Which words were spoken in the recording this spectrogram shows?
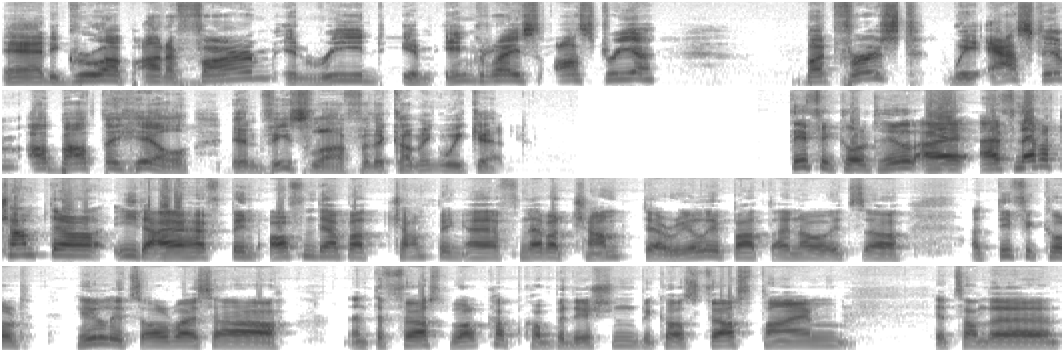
And he grew up on a farm in Ried im Innkreis, Austria. But first, we asked him about the hill in Wisla for the coming weekend. Difficult hill. I, I've never jumped there either. I have been often there, but jumping, I have never jumped there really. But I know it's a, a difficult hill. It's always uh, and the first World Cup competition because first time it's on the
